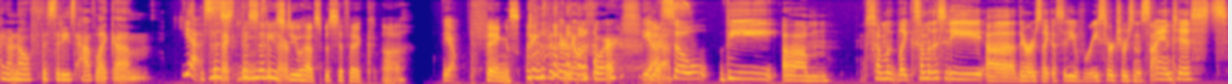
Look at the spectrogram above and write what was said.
I don't know if the cities have like um yes, The, Specific the things that cities do have specific uh Yeah. things. things that they're known for. yeah. Yeah. So the um, some of like some of the city, uh, there is like a city of researchers and scientists.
